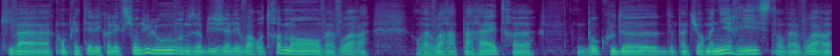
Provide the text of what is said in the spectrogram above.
qui va compléter les collections du Louvre, nous obliger à les voir autrement. On va voir, on va voir apparaître beaucoup de, peintures maniéristes. On va voir euh,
